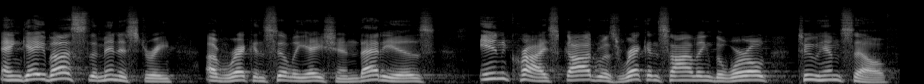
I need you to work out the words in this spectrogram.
and gave us the ministry of reconciliation. That is, in Christ, God was reconciling the world to himself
